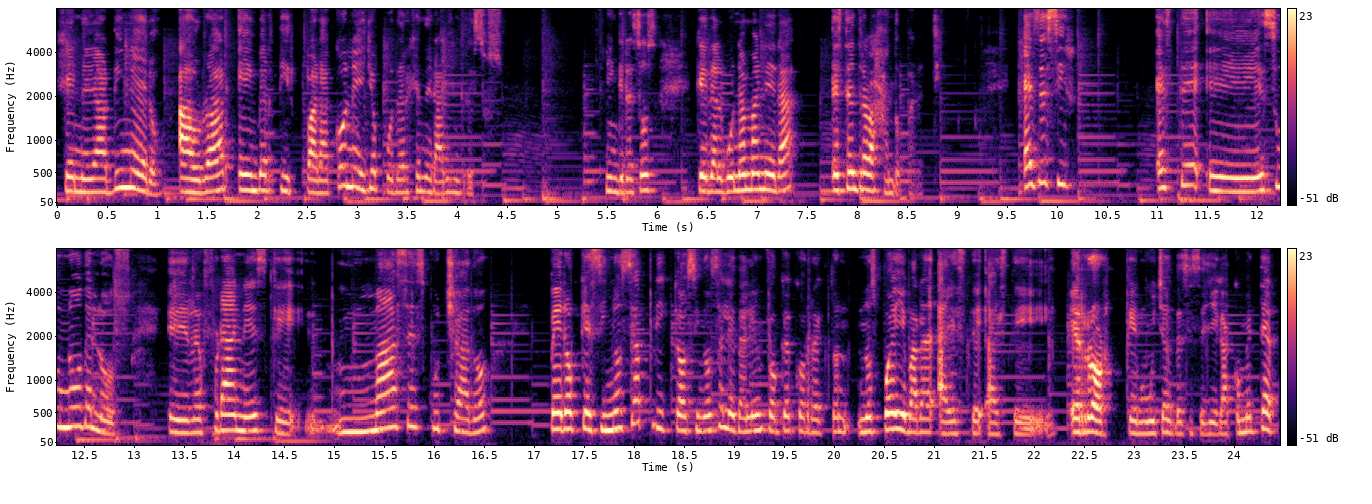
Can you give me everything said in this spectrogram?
generar dinero, ahorrar e invertir para con ello poder generar ingresos. Ingresos que de alguna manera estén trabajando para ti. Es decir, este eh, es uno de los eh, refranes que más he escuchado pero que si no se aplica o si no se le da el enfoque correcto, nos puede llevar a, este, a este error que muchas veces se llega a cometer.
